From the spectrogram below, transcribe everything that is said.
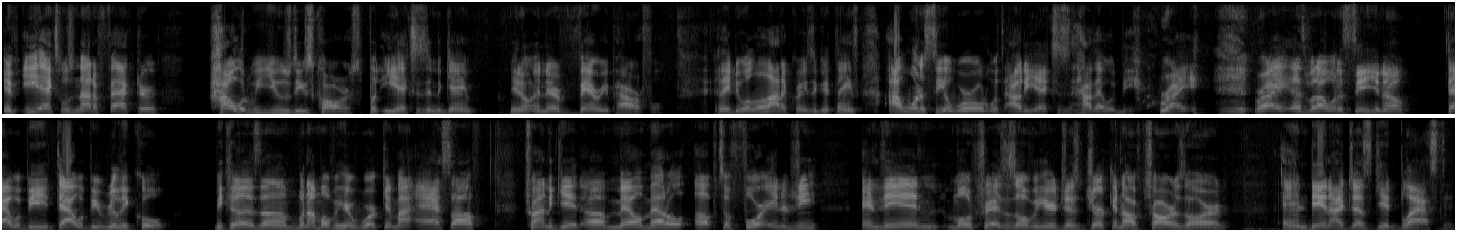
If EX was not a factor, how would we use these cars? But EX is in the game, you know, and they're very powerful. And they do a lot of crazy good things. I want to see a world without EXs and how that would be, right? right? That's what I want to see, you know. That would be that would be really cool. Because um when I'm over here working my ass off trying to get uh Melmetal up to 4 energy, and then Moltres is over here just jerking off Charizard, and then I just get blasted.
